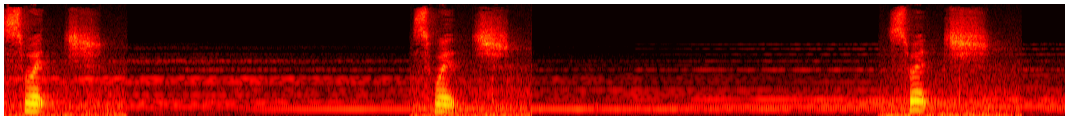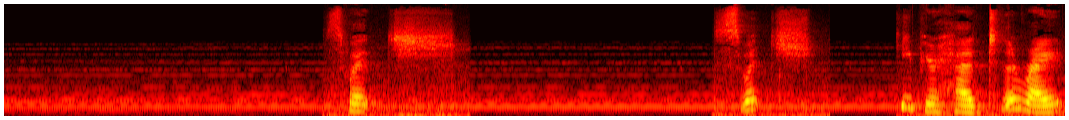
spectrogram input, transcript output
switch, switch, switch, switch, switch. Keep your head to the right.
